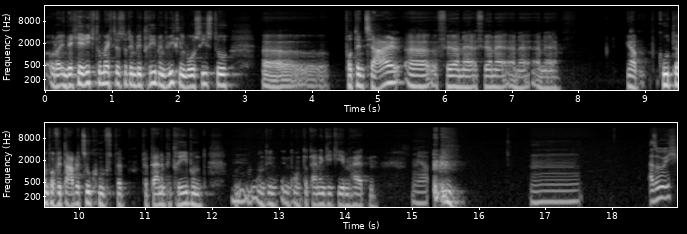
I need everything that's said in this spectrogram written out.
oder in welche Richtung möchtest du den Betrieb entwickeln? Wo siehst du äh, Potenzial äh, für eine, für eine, eine, eine ja, gute und profitable Zukunft bei, bei deinem Betrieb und, und in, in, unter deinen Gegebenheiten? Ja. Mm, also ich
